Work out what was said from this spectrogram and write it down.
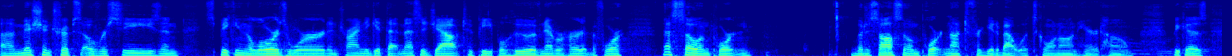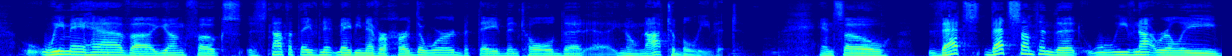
uh, mission trips overseas and speaking the Lord's word and trying to get that message out to people who have never heard it before, that's so important. But it's also important not to forget about what's going on here at home because we may have uh, young folks. It's not that they've ne- maybe never heard the word, but they've been told that uh, you know not to believe it, and so that's that's something that we've not really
